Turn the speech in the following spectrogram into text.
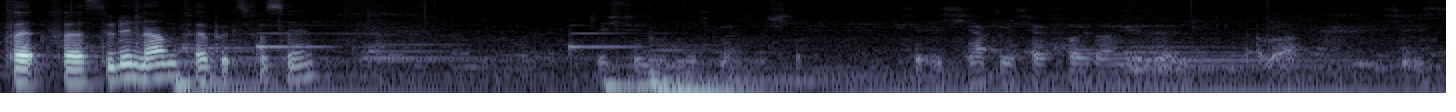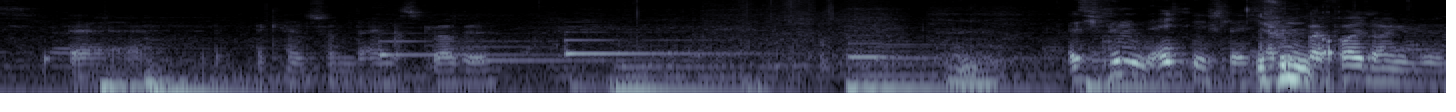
Fe- Feierst du den Namen Fabrics for Sale? Ich finde ihn nicht mehr so schlimm. Ich, ich habe mich halt voll dran gewöhnt. Aber ich, ich äh, erkenne schon deinen Struggle. Also ich finde ihn echt nicht schlecht. Ich Ich find- voll dran gewöhnt.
